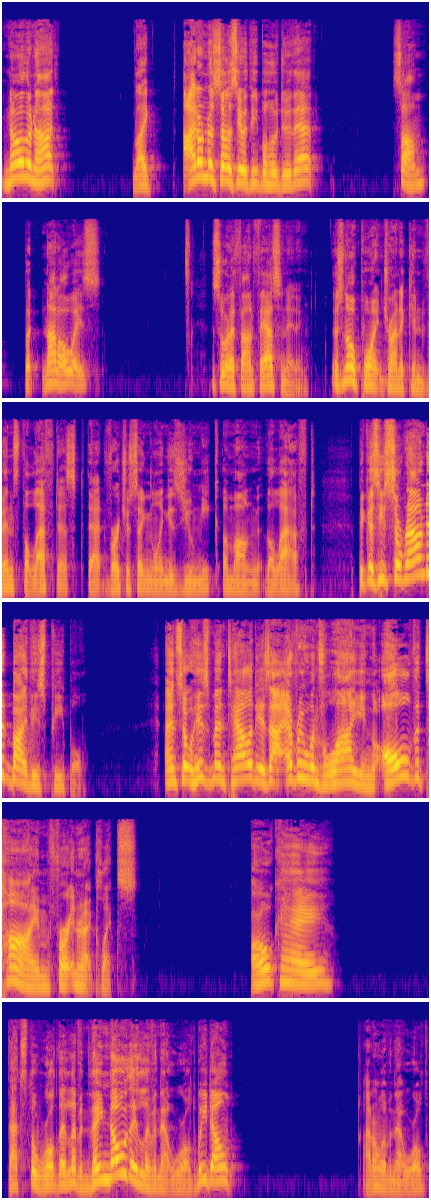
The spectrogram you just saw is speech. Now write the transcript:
No, they're not. Like, I don't associate with people who do that. Some, but not always. This is what I found fascinating. There's no point in trying to convince the leftist that virtue signaling is unique among the left because he's surrounded by these people. And so his mentality is ah, everyone's lying all the time for internet clicks. Okay. That's the world they live in. They know they live in that world. We don't. I don't live in that world.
